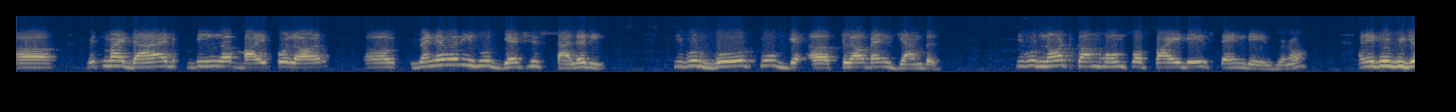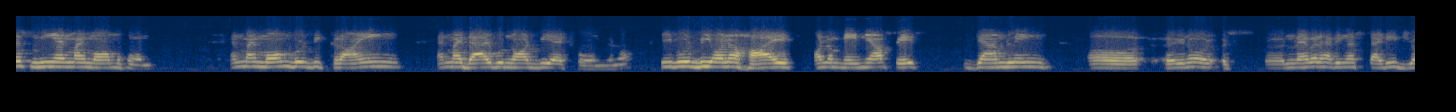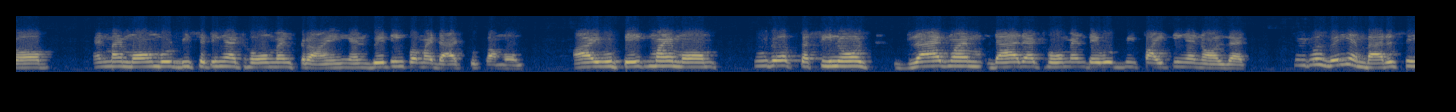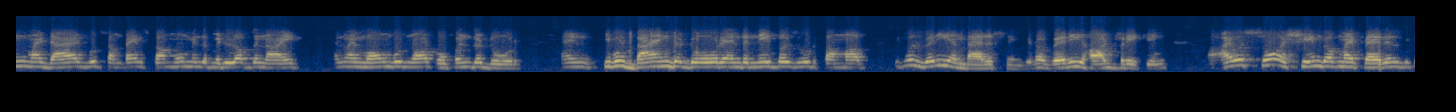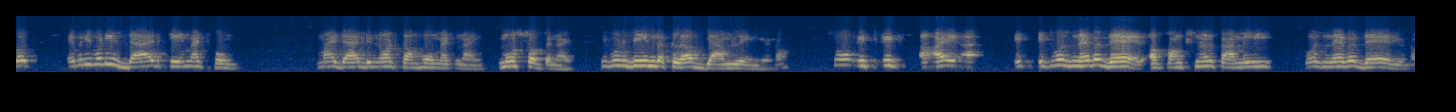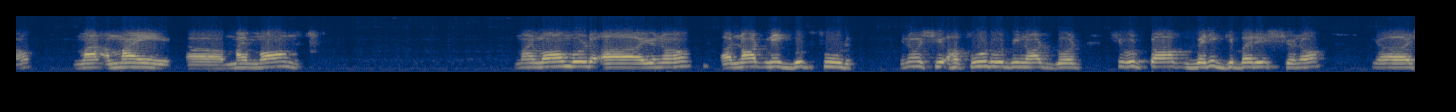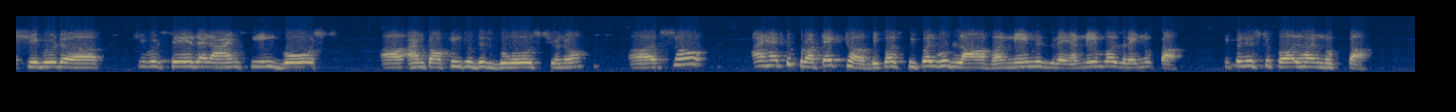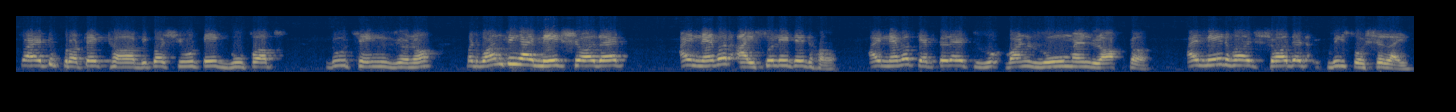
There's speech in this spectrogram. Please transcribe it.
Uh, with my dad being a bipolar, uh, whenever he would get his salary, he would go to a uh, club and gamble he would not come home for five days, 10 days, you know. And it would be just me and my mom home. And my mom would be crying, and my dad would not be at home, you know. He would be on a high, on a mania phase, gambling, uh, you know, uh, never having a steady job. And my mom would be sitting at home and crying and waiting for my dad to come home. I would take my mom to the casinos drag my dad at home and they would be fighting and all that. So it was very embarrassing. My dad would sometimes come home in the middle of the night and my mom would not open the door and he would bang the door and the neighbors would come up. It was very embarrassing, you know, very heartbreaking. I was so ashamed of my parents because everybody's dad came at home. My dad did not come home at night, most of the night. He would be in the club gambling, you know. So it, it, I, I it, it was never there. A functional family was never there, you know. My my uh, my mom my mom would uh, you know uh, not make good food. You know, she her food would be not good. She would talk very gibberish, you know. Uh, she would uh, she would say that I'm seeing ghosts. Uh, I'm talking to this ghost, you know. Uh, so I had to protect her because people would laugh. Her name is her name was Renuka people used to call her Nukka. So I had to protect her because she would take goof ups, do things, you know. But one thing I made sure that I never isolated her. I never kept her at one room and locked her. I made her sure that we socialize.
